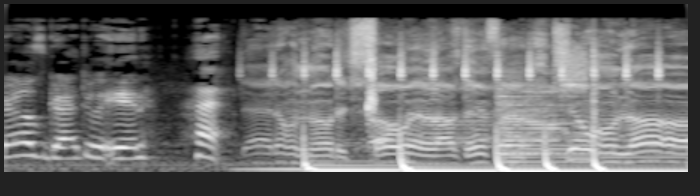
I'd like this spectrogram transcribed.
Girls graduated. Ha. I don't know that you're so well off in front. She won't love,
